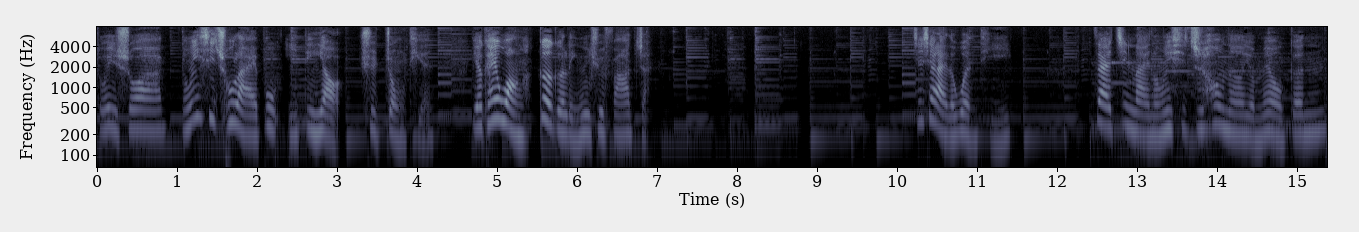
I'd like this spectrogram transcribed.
所以说啊，农艺系出来不一定要去种田，也可以往各个领域去发展。接下来的问题，在进来农艺系之后呢，有没有跟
